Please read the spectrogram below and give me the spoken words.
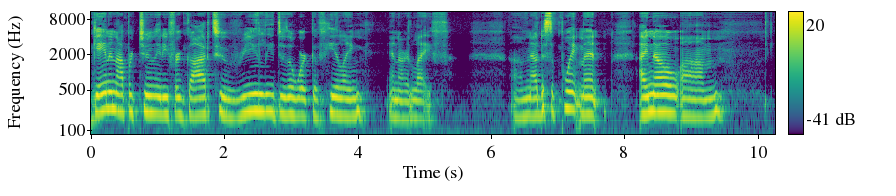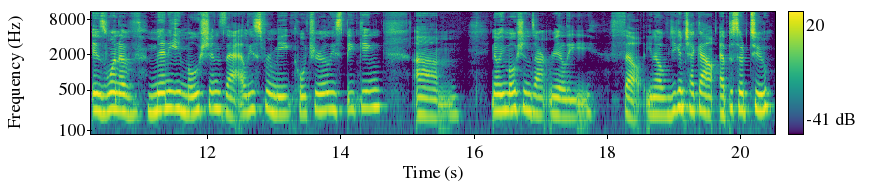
gain an opportunity for God to really do the work of healing in our life. Um, now, disappointment, I know, um, is one of many emotions that, at least for me, culturally speaking, um, you know, emotions aren't really felt. You know, you can check out episode two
